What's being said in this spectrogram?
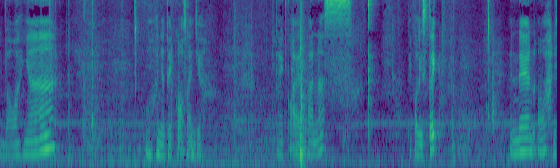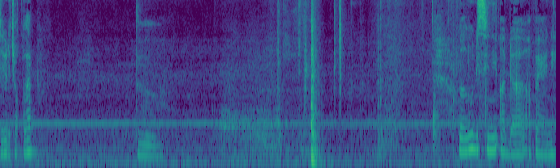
Bawahnya Oh, hanya teko saja. Teko air panas teko listrik. And then wah di sini ada coklat. Tuh. Lalu di sini ada apa ya ini?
